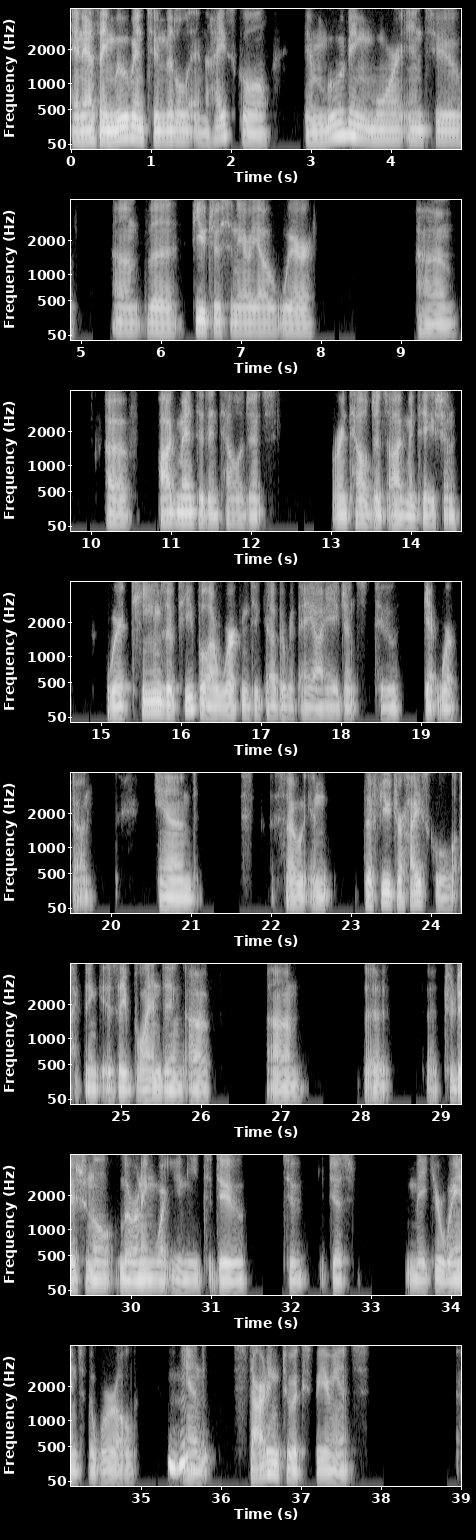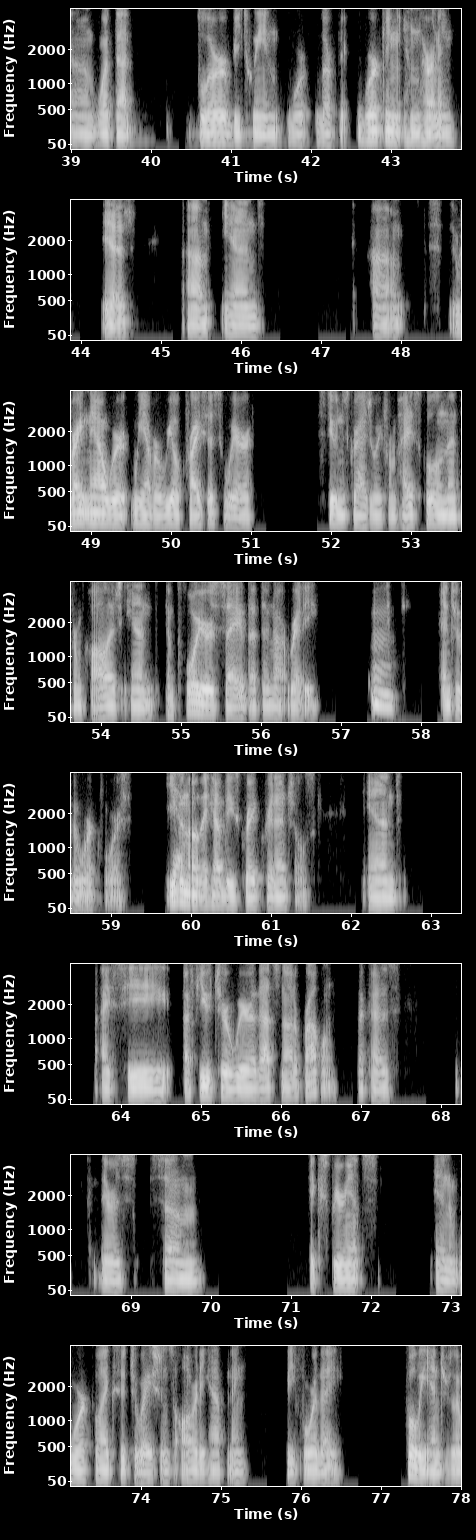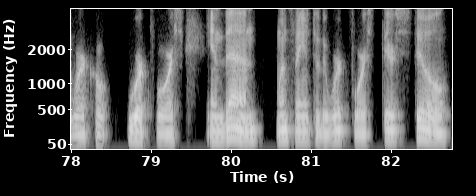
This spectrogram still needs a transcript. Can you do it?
And as they move into middle and high school, they're moving more into um, the future scenario where um, of augmented intelligence or intelligence augmentation, where teams of people are working together with AI agents to get work done. And so in the future high school, I think is a blending of um, the, the traditional learning, what you need to do to just make your way into the world, mm-hmm. and starting to experience um, what that blur between working and learning is. Um, and um, right now we're we have a real crisis where students graduate from high school and then from college, and employers say that they're not ready mm. to enter the workforce, even yeah. though they have these great credentials. And I see a future where that's not a problem because there's some experience in work like situations already happening before they fully enter the work workforce and then once they enter the workforce they're still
